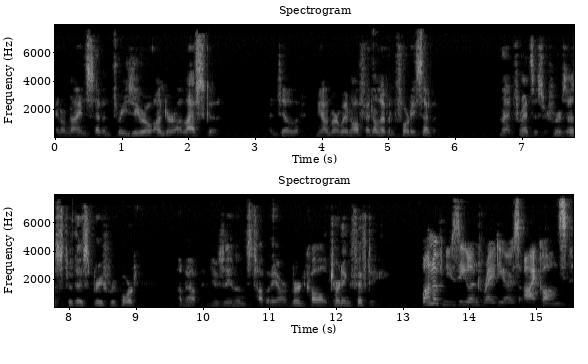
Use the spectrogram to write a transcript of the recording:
and on 9730 under Alaska until Myanmar went off at 1147. Matt Francis refers us to this brief report about New Zealand's top of the hour bird call turning 50 one of New Zealand radio's icons.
